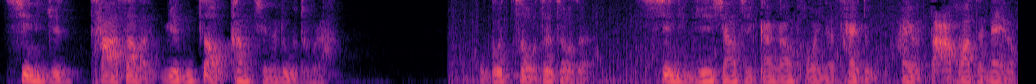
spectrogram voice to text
信陵君踏上了援赵抗秦的路途了。不过走着走着，信陵君想起刚刚侯嬴的态度，还有答话的内容，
